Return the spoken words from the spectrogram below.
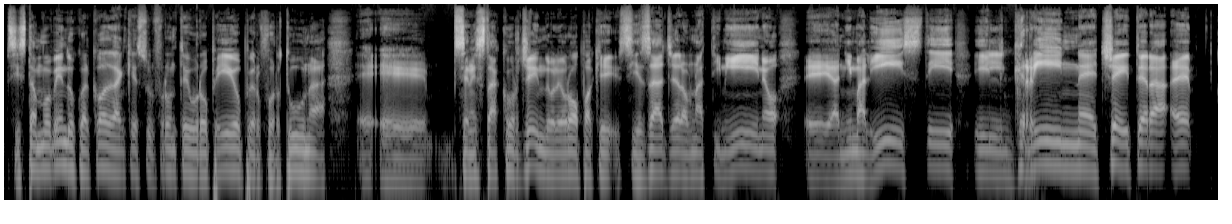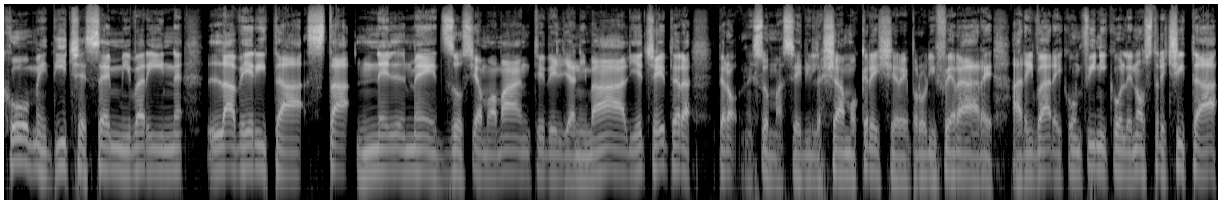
si sta muovendo qualcosa anche sul fronte europeo, per fortuna eh, se ne sta accorgendo l'Europa che si esagera un attimino, eh, animalisti, il green, eccetera. Come dice Sammy Varin, la verità sta nel mezzo, siamo amanti degli animali, eccetera, però insomma se li lasciamo crescere, proliferare, arrivare ai confini con le nostre città,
